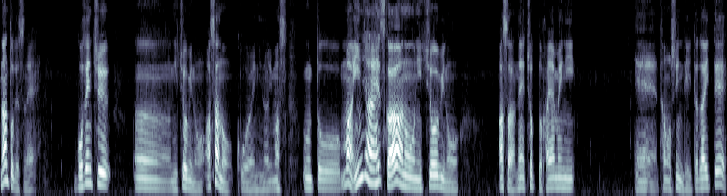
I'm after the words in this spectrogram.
なんとですね、午前中、うん、日曜日の朝の公演になります。うんと、まあいいんじゃないですか？あの、日曜日の朝ね、ちょっと早めに、えー、楽しんでいただいて、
